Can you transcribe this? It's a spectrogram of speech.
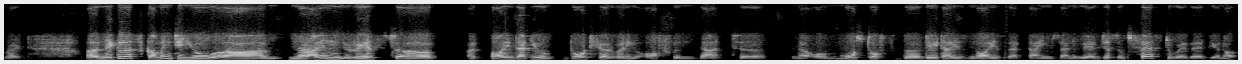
Right. Uh, nicholas coming to you uh, narayan raised uh, a point that you don't hear very often that uh, most of the data is noise at times and we are just obsessed with it, you know.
